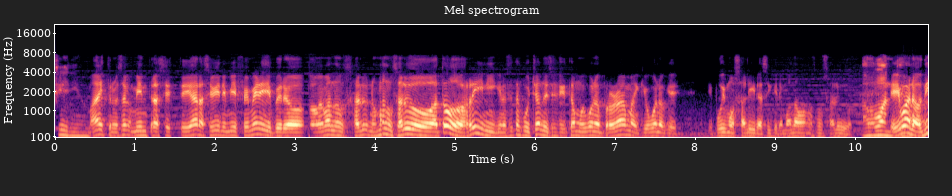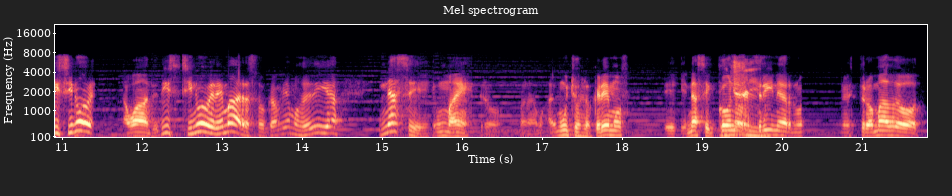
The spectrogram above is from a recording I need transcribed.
Genio. Maestro, me saco- mientras este, ahora se viene mi efeméride, pero me manda un saludo, nos manda un saludo a todos, Rini, que nos está escuchando, dice que está muy bueno el programa y qué bueno que, que pudimos salir, así que le mandamos un saludo. Aguante. Eh, bueno, 19, aguante, 19 de marzo, cambiamos de día, nace un maestro, para muchos lo queremos, eh, nace Connor. Triner, nu- nuestro amado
